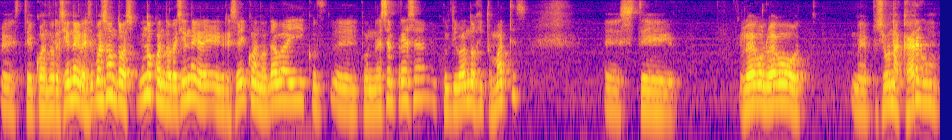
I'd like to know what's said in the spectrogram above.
Este, cuando recién egresé, bueno, son dos. Uno cuando recién egresé y cuando andaba ahí con, eh, con, esa empresa cultivando jitomates. Este, luego, luego me pusieron a cargo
